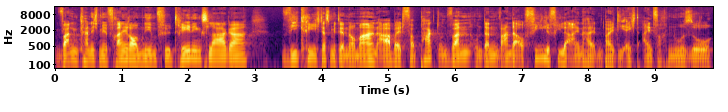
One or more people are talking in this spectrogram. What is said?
Wann kann ich mir Freiraum nehmen für Trainingslager? Wie kriege ich das mit der normalen Arbeit verpackt und wann? Und dann waren da auch viele, viele Einheiten bei, die echt einfach nur so,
